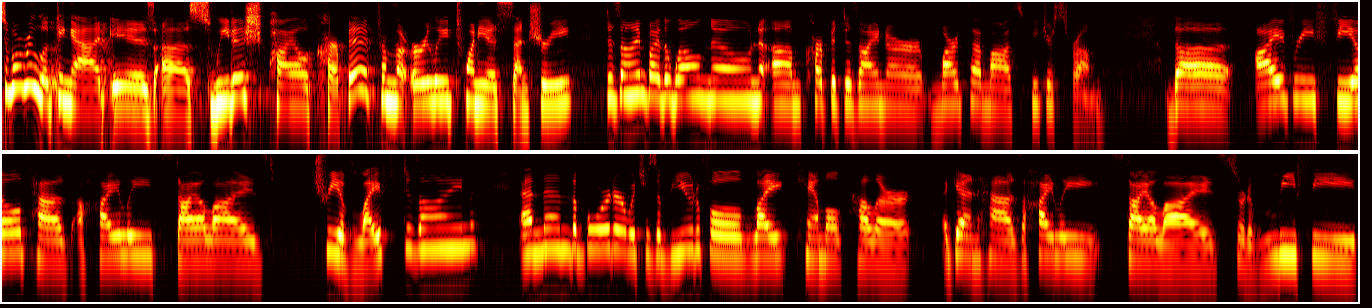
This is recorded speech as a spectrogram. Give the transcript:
So what we're looking at is a Swedish pile carpet from the early 20th century, designed by the well-known um, carpet designer Marta Maas Fjetterstrom. The ivory field has a highly stylized tree of life design, and then the border, which is a beautiful light camel color, again has a highly stylized, sort of leafy,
